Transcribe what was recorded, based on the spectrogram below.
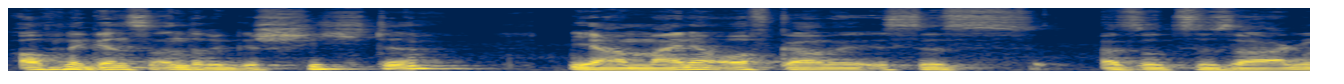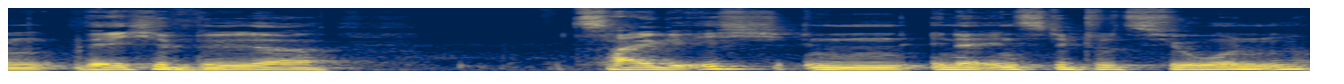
auch eine ganz andere Geschichte. Ja, meine Aufgabe ist es, also zu sagen, welche Bilder zeige ich in, in der Institution.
